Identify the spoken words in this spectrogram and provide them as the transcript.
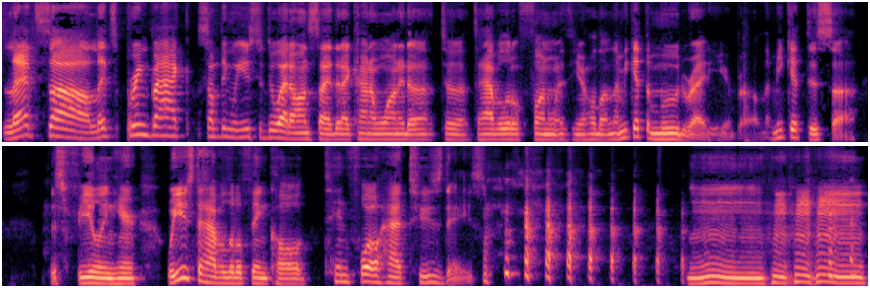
Let's uh let's bring back something we used to do at onside that I kind of wanted to, to to have a little fun with here. Hold on, let me get the mood right here, bro. Let me get this uh this feeling here. We used to have a little thing called tinfoil hat Tuesdays. mm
